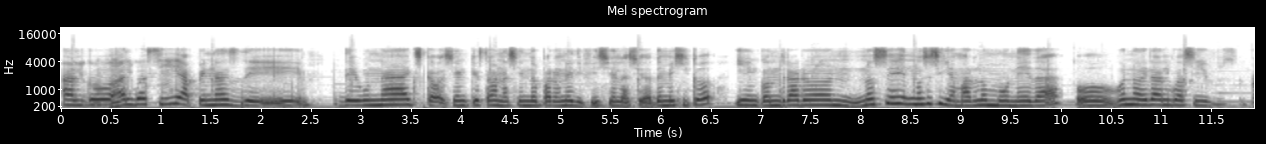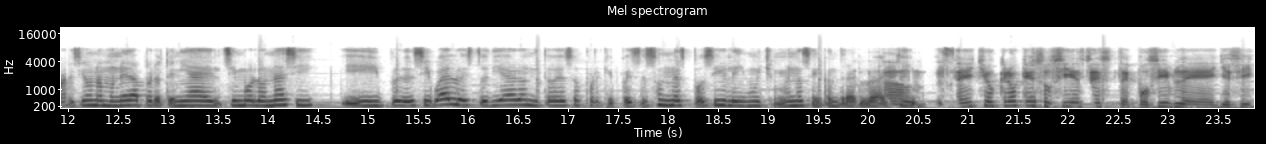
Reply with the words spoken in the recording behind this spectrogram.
algo, algo así apenas de, de, una excavación que estaban haciendo para un edificio en la Ciudad de México y encontraron, no sé, no sé si llamarlo moneda o bueno, era algo así, pues, parecía una moneda, pero tenía el símbolo nazi y pues igual lo estudiaron y todo eso porque pues eso no es posible y mucho menos encontrarlo aquí. Ah, de hecho, creo que eso sí es este posible, Jessy,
